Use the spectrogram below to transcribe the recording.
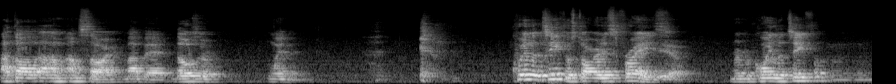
I thought, I'm, I'm sorry. My bad. Those are women. Queen Latifah started this phrase. Yeah. Remember Queen Latifah? Mm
